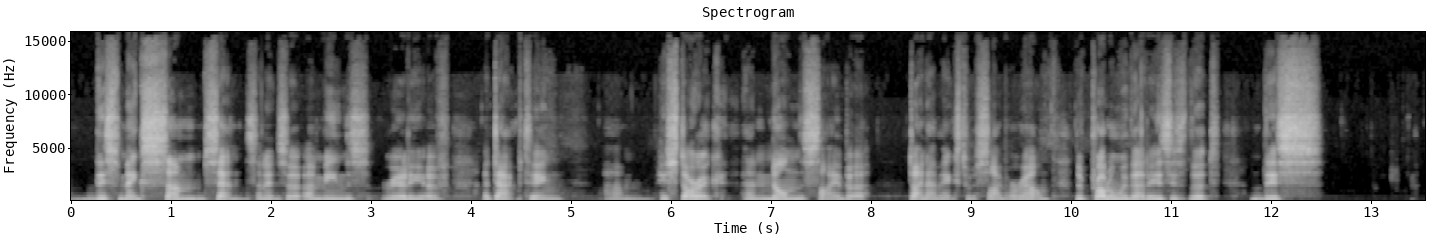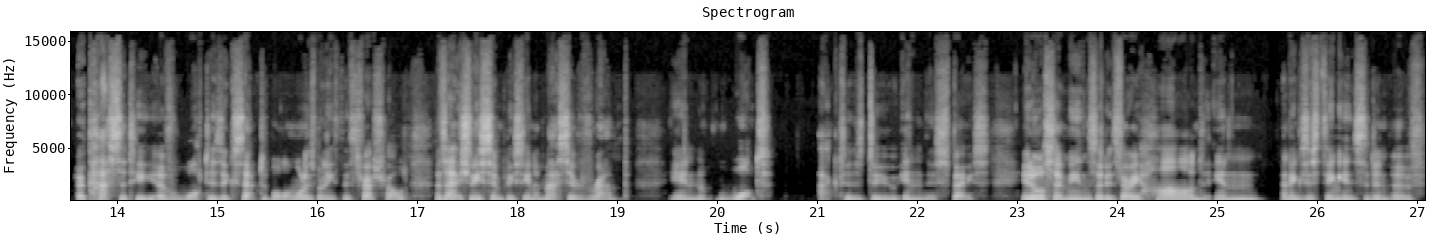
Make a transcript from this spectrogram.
this makes some sense, and it's a, means really of adapting um, historic and non-cyber dynamics to a cyber realm. The problem with that is, is that this opacity of what is acceptable and what is beneath this threshold has actually simply seen a massive ramp in what actors do in this space. It also means that it's very hard in an existing incident of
